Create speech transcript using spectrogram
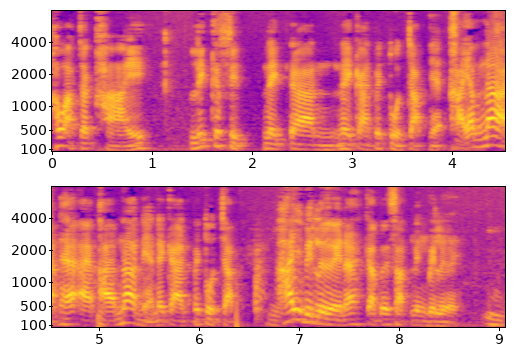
เขาอาจจะขายลิขสิทธิ์ในการในการไปตรวจจับเนี่ยขายอำนาจนะฮะอ่าขายอำนาจเนี่ยในการไปตรวจจับให้ไปเลยนะกับบริษัทหนึ่งไปเลยอืม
